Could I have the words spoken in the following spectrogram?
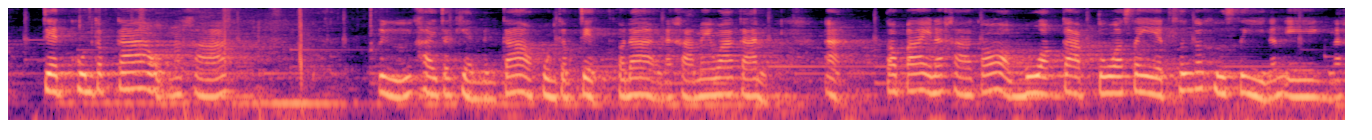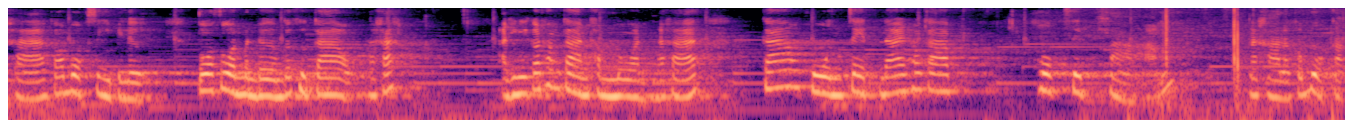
ำ7คูณกับ 9 นะคะ หรือใครจะเขียนเป็น 9 คูณกับ 7 ก็ได้นะคะ ไม่ว่ากันอะต่อไปนะคะก็บวกกับตัวเศษซึ่งก็คือ 4 นั่นเองนะคะ ก็บวก 4 ไปเลย ตัวส่วนเหมือนเดิมก็คือ 9 นะคะ อันทีนี้ก็ทำการคำนวณนะคะ 9 คูณ 7 ได้เท่ากับ 63 นะคะ แล้วก็บวกกับ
